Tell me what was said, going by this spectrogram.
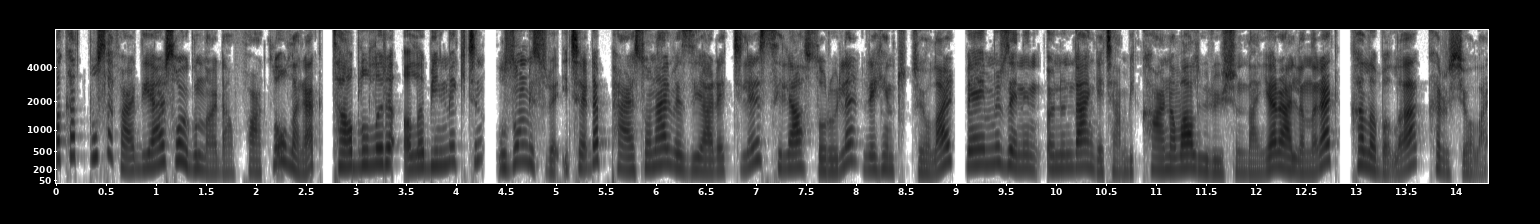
Fakat bu sefer diğer soygunlardan farklı olarak tabloları alabilmek için uzun bir süre içeride personel ve ziyaretçileri silah zoruyla rehin tutuyorlar ve müzenin önünden geçen bir karnaval yürüyüşünden yararlanarak kalabalığa karışıyorlar.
